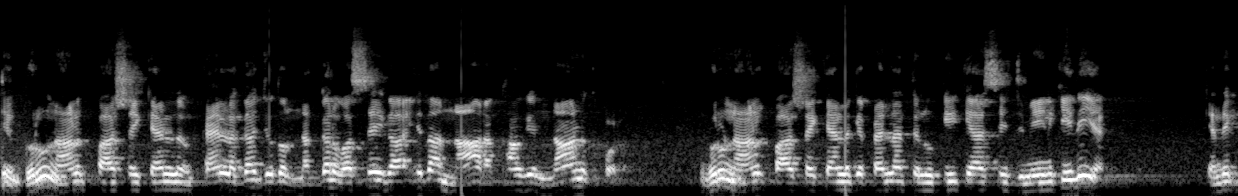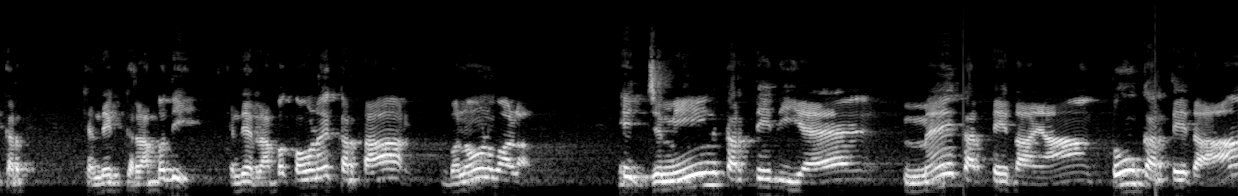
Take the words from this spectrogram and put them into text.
ਤੇ ਗੁਰੂ ਨਾਨਕ ਪਾਤਸ਼ਾਹ ਕਹਿਣ ਲ- ਕਹਿਣ ਲੱਗਾ, ਜਦੋਂ ਨਗਰ ਵਸੇਗਾ, ਇਹਦਾ ਨਾਂ ਰੱਖਾਂਗੇ ਨਾਨਕਪੁਰ। ਗੁਰੂ ਨਾਨਕ ਪਾਤਸ਼ਾਹ ਕਹਿਣ ਲੱਗੇ, ਪਹਿਲਾਂ ਤੈਨੂੰ ਕੀ ਕਿਹਾ ਸੀ? ਜ਼ਮੀਨ ਕਿਹਦੀ ਹੈ? ਕਹਿੰਦੇ, ਕਰ, ਕਹਿੰਦੇ, ਰੱਬ ਦੀ। ਕਹਿੰਦੇ, ਰੱਬ ਕੌਣ ਹੈ? ਕਰਤਾਰ ਬਣਾਉਣ ਵਾਲਾ। ਇਹ ਜ਼ਮੀਨ ਕਰਤੇ ਦੀ ਹੈ, ਮੈਂ ਕਰਤੇ ਦਾ ਆ, ਤੂੰ ਕਰਤੇ ਦਾ।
